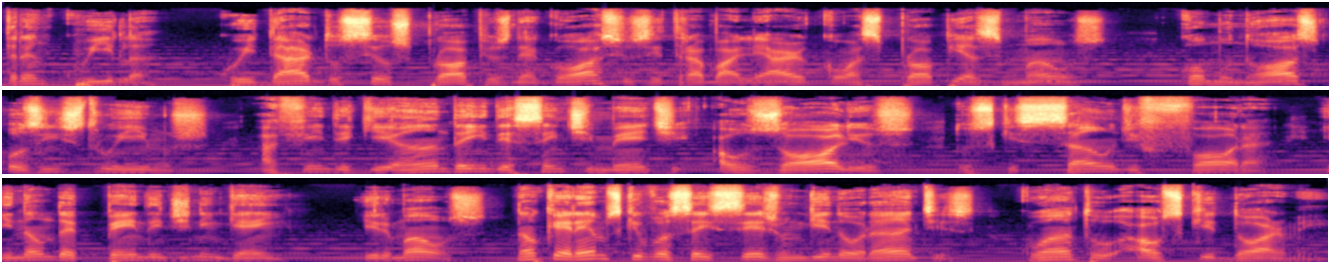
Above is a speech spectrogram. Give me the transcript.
tranquila, cuidar dos seus próprios negócios e trabalhar com as próprias mãos, como nós os instruímos, a fim de que andem decentemente aos olhos dos que são de fora e não dependem de ninguém. Irmãos, não queremos que vocês sejam ignorantes quanto aos que dormem,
